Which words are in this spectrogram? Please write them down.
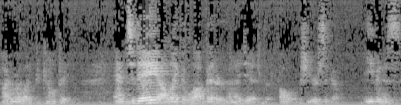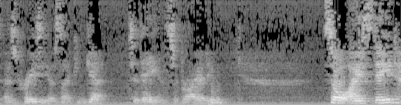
How do I like the company? And today, I like it a lot better than I did those years ago, even as, as crazy as I can get today in sobriety. So I stayed,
